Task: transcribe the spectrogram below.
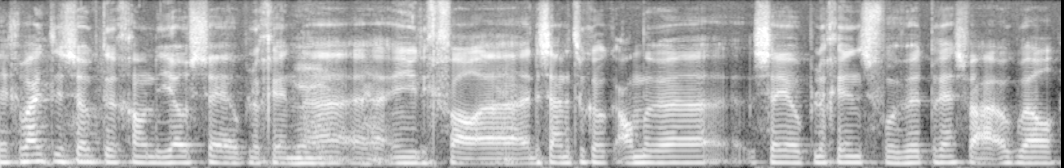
Je gebruikt dus ook de, gewoon de Yoast SEO plugin Ja, eh, ja. eh, in jullie geval. Eh, er zijn natuurlijk ook andere SEO plugins voor WordPress waar ook wel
